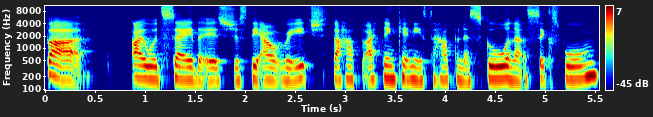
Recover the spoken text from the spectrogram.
But I would say that it's just the outreach that hap- I think it needs to happen at school and that sixth form.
